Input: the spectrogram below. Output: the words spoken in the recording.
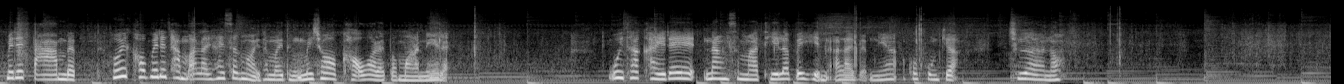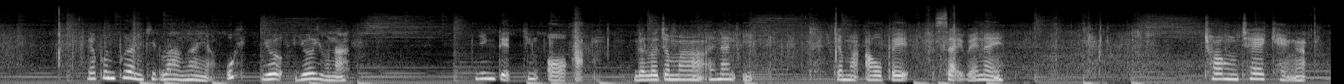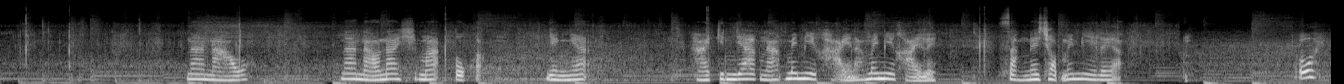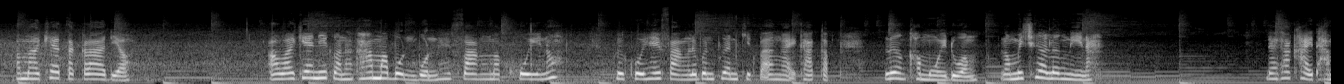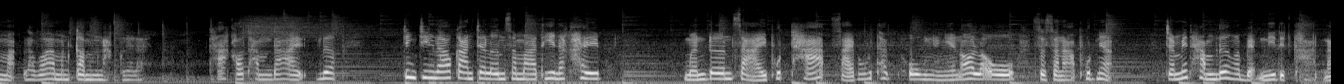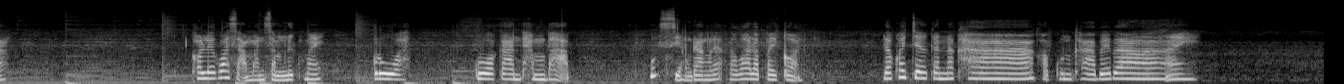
ไม่ได้ตามแบบเฮ้ยเขาไม่ได้ทำอะไรให้สักหน่อยทำไมถึงไม่ชอบเขาอะไรประมาณนี้แหละ อุ้ยถ้าใครได้นั่งสมาธิแล้วไปเห็นอะไรแบบเนี้ย ก็คงจะ เชื่อเนาะแล้วเพื่อนๆคิดว่าไงอะ อุ้ยเยอะเยอะอยู่นะ ยิ่งเด็ดยิ่งออกอะ เดี๋ยวเราจะมาไอ้นั่นอีก จะมาเอาไปใส่ไว้ใน ช่องแช่แข็งอะหน้าหนาว หน้าหนาวหน้าหิมะตกอะอย่างเงี้ย หากินยากนะ ไม่มีขายนะ ไม่มีขายเลย สั่งในช็อปไม่มีเลยอะ โอ้ย เอามาแค่ตะกร้าเดียว เอาไว้แค่นี้ก่อนนะคะ มาบ่นบ่นให้ฟังมาคุยเนาะคุยคุยให้ฟังแล้วเพื่อนๆคิดว่าไงคะกับเรื่องขโมยดวง เราไม่เชื่อเรื่องนี้นะแต่ถ้าใครทำอะเราว่ามันกำหนักเลยแหละถ้าเขาทำได้เลือกจริง ๆ แล้วการเจริญสมาธินะใครเหมือนเดินสายพุทธะสายพระพุทธองค์อย่างเงี้ยเนาะเราศาสนาพุทธเนี่ย จะไม่ทำเรื่องแบบนี้เด็ดขาดนะเขาเรียกว่าสามัญสำนึกไหม กลัว กลัวการทำบาปอุ๊ยเสียงดังแล้วเราว่าเราไปก่อน แล้วค่อยเจอกันนะคะ ขอบคุณค่ะ บ๊ายบาย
